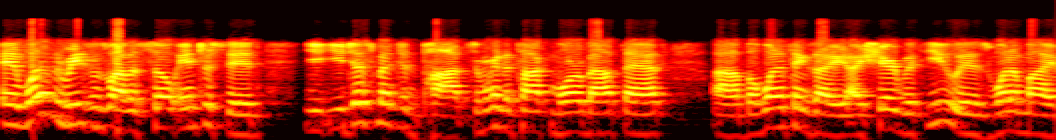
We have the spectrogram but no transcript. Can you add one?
and one of the reasons why I was so interested you, you just mentioned POTS, and we're going to talk more about that. Uh, but one of the things I, I shared with you is one of my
